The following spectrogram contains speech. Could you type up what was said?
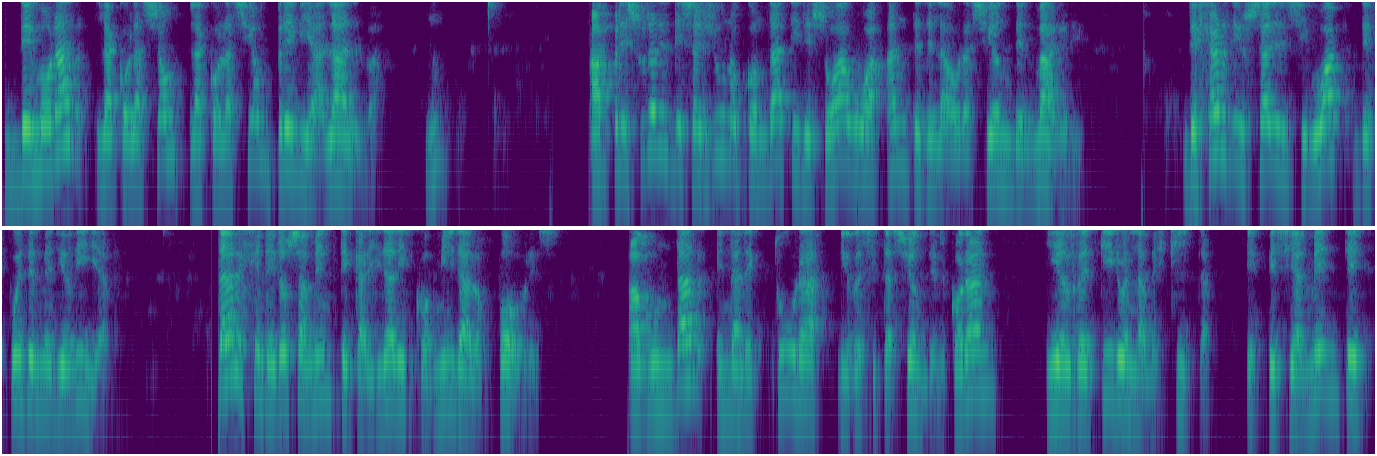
demorar la colación, la colación previa al alba, apresurar el desayuno con dátiles o agua antes de la oración del Maghrib, dejar de usar el siguac después del mediodía, dar generosamente caridad y comida a los pobres, abundar en la lectura y recitación del Corán y el retiro en la mezquita, especialmente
